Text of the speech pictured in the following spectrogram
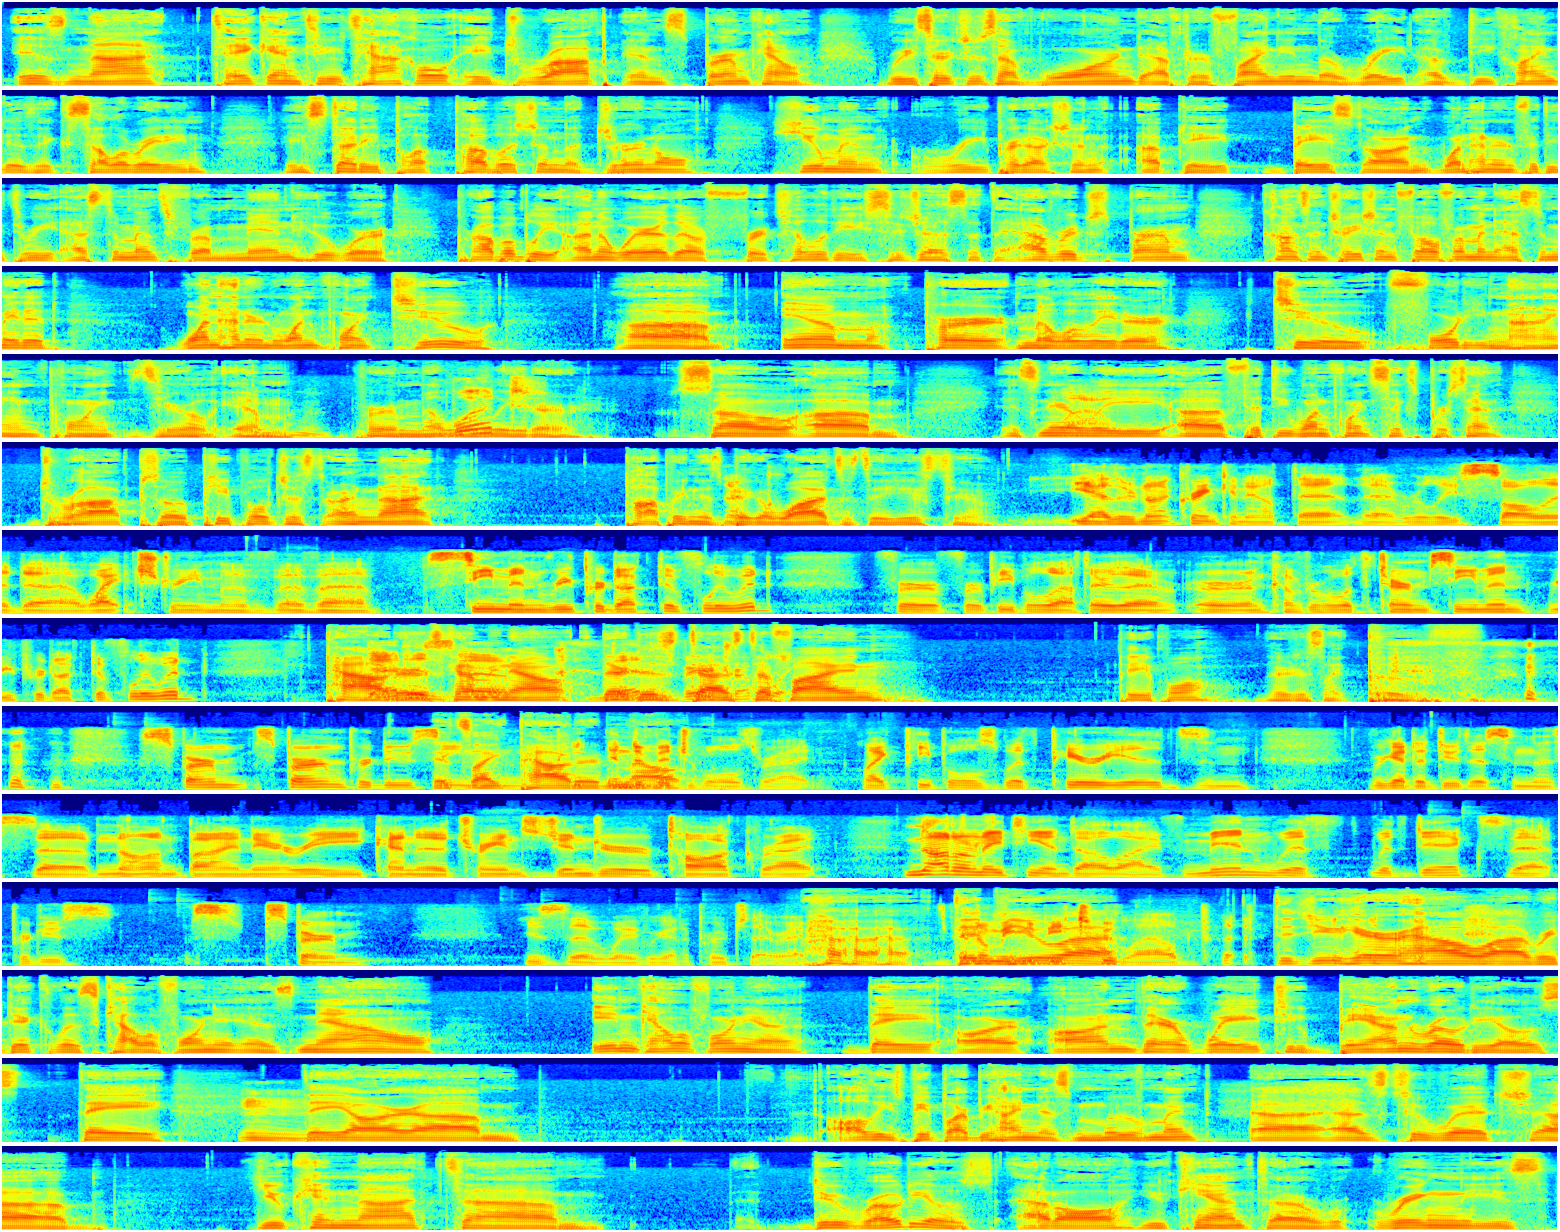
is not taken to tackle a drop in sperm count. Researchers have warned after finding the rate of decline is accelerating. A study pu- published in the journal Human Reproduction Update, based on 153 estimates from men who were probably unaware of their fertility, suggests that the average sperm concentration fell from an estimated 101.2 um, m per milliliter to 49.0 m per milliliter. So um, it's nearly uh, 51.6% drop. So people just are not popping as big a wads as they used to. Yeah, they're not cranking out that that really solid uh, white stream of of uh, semen reproductive fluid. For for people out there that are uncomfortable with the term semen reproductive fluid, Powders is, coming uh, out. They're just very troubling. People. They're just like poof. sperm sperm producing It's like powdered pe- milk. individuals, right? Like people's with periods, and we got to do this in this uh, non-binary kind of transgender talk, right? Not on ATN.live. Men with with dicks that produce s- sperm is the way we got to approach that, right? I don't mean you, to be uh, too loud, but Did you hear how uh, ridiculous California is now? In California, they are on their way to ban rodeos. They Mm. they are um, all these people are behind this movement uh, as to which uh, you cannot um, do rodeos at all. You can't uh, ring these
